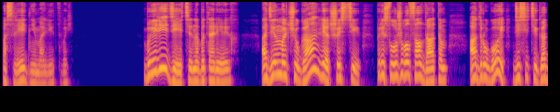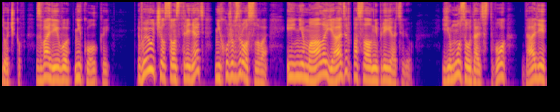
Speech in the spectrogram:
последней молитвой. Были дети на батареях, Один мальчуган лет шести прислуживал солдатам, а другой, десяти годочков, звали его Николкой. Выучился он стрелять не хуже взрослого, и немало ядер послал неприятелю. Ему за удальство дали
